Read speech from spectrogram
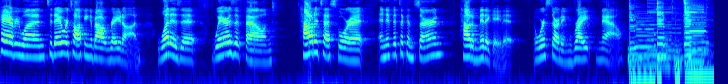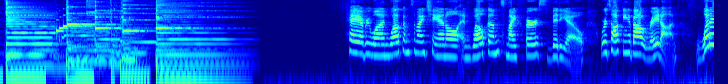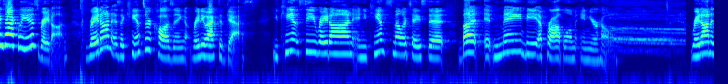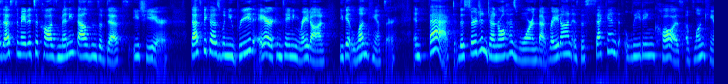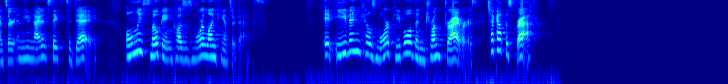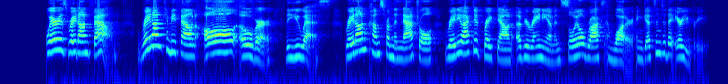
Hey everyone, today we're talking about radon. What is it? Where is it found? How to test for it? And if it's a concern, how to mitigate it. And we're starting right now. Hey everyone, welcome to my channel and welcome to my first video. We're talking about radon. What exactly is radon? Radon is a cancer-causing radioactive gas. You can't see radon and you can't smell or taste it, but it may be a problem in your home. Radon is estimated to cause many thousands of deaths each year. That's because when you breathe air containing radon, you get lung cancer. In fact, the Surgeon General has warned that radon is the second leading cause of lung cancer in the United States today. Only smoking causes more lung cancer deaths. It even kills more people than drunk drivers. Check out this graph. Where is radon found? Radon can be found all over the US. Radon comes from the natural radioactive breakdown of uranium in soil, rocks, and water and gets into the air you breathe.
